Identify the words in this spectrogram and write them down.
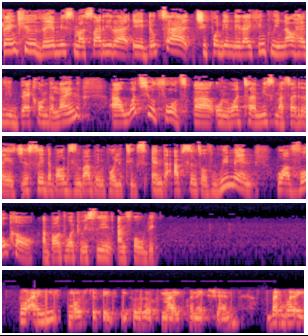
Thank you there, Ms. Masarira. Uh, Dr. Chipodendere, I think we now have you back on the line. Uh, what's your thoughts uh, on what uh, Ms. Masarira has just said about Zimbabwean politics and the absence of women who are vocal about what we're seeing unfolding? So I missed most of it because of my connection. But what I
